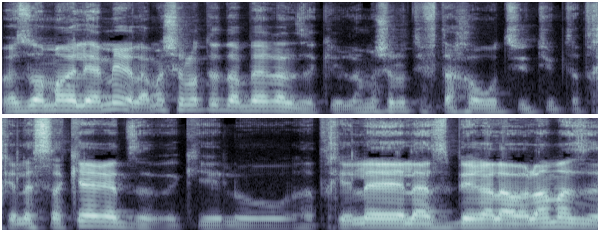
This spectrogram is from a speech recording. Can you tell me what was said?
ואז הוא אמר לי, אמיר, למה שלא תדבר על זה? כאילו, למה שלא תפתח ערוץ יוטיוב? תתחיל לסקר את זה, וכאילו, תתחיל להסביר על העולם הזה,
